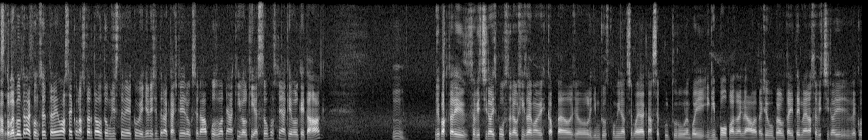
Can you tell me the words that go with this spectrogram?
A se- tohle byl teda koncert, který vás jako nastartoval k tomu, že jste jako věděli, že teda každý rok se dá pozvat nějaký velký ESO, prostě nějaký velký tahák. Hmm. Že pak tady se vystřídali spoustu dalších zajímavých kapel, že jo, lidi můžou vzpomínat třeba jak na Sepulturu nebo i Iggy Pop a tak dále, takže opravdu tady ty jména se vystřídali jako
